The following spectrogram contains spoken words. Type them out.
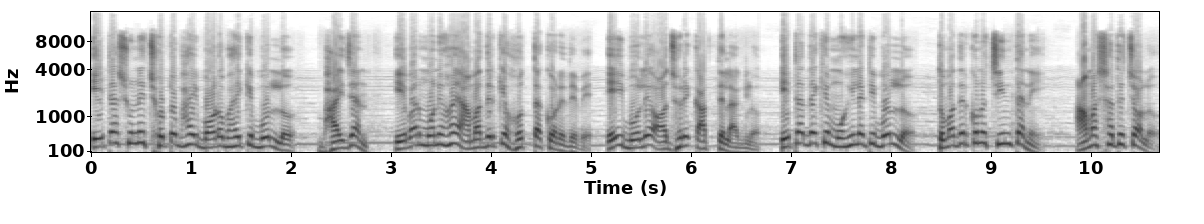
এটা শুনে ছোট ভাই বড় ভাইকে বলল, ভাইজান, এবার মনে হয় আমাদেরকে হত্যা করে দেবে। এই বলে অঝরে কাঁদতে লাগল। এটা দেখে মহিলাটি বলল, তোমাদের কোনো চিন্তা নেই, আমার সাথে চলো।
